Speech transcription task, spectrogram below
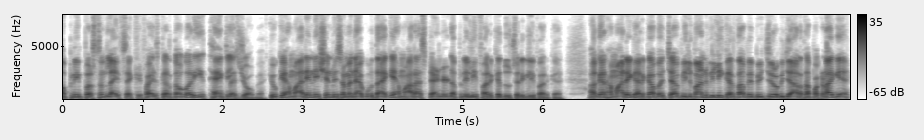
अपनी पर्सनल लाइफ सेक्रीफाइस करता होगा और ये थैंकलेस जॉब है। क्योंकि हमारे नेशन में जैसे मैंने आपको बताया कि हमारा स्टैंडर्ड अपने लिए फ़र्क है दूसरे के लिए फ़र्क है। अगर हमारे घर का बच्चा विलवान विली करता हुआ भी जो भी जा रहा था पकड़ा गया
